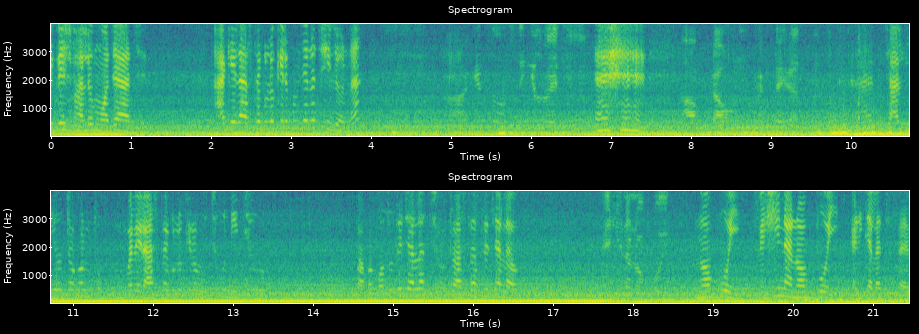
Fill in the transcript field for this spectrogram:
চালিয়ে বেশ ভালো মজা আছে। আগে রাস্তাগুলো কীরকম যেন ছিল না? আগে তো সিঙ্গেল হয়েছিল আপ ডাউন একটাই রাস্তা। চালিয়েও তখন খুব মানে রাস্তাগুলো কীরকম উঁচু নিচু বাবা কততে চালাচ্ছ একটু আস্তে আস্তে চালাও বেশি না নব্বই নব্বই বেশি না নব্বই গাড়ি চালাচ্ছে স্যার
